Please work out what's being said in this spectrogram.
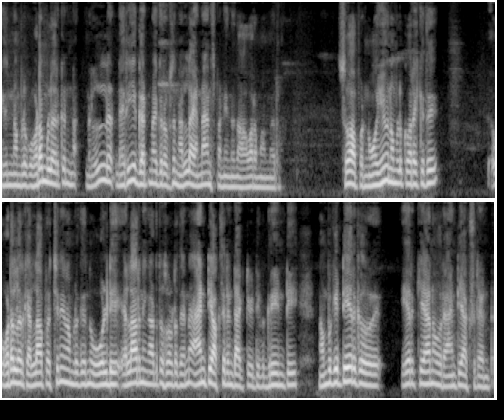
இது நம்மளுக்கு உடம்புல இருக்க ந- நல்ல நிறைய கட் மைக்ரோப்ஸ் நல்லா என்ஹான்ஸ் பண்ணியிருந்தது ஆவரமாக மாதிரி ஸோ அப்போ நோயும் நம்மளுக்கு குறைக்குது. உடலில் இருக்க எல்லா பிரச்சனையும் நம்மளுக்கு வந்து ஓல்டு எல்லோரும் நீங்கள் அடுத்து சொல்கிறது என்ன? ஆன்டி ஆக்சிடென்ட் ஆக்டிவிட்டி க்ரீன் டீ நம்மக்கிட்டே இருக்க ஒரு இயற்கையான ஒரு ஆன்டி ஆக்சிடென்ட்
